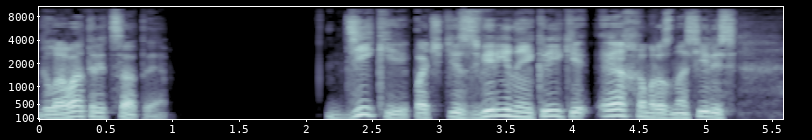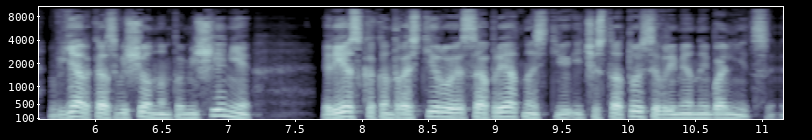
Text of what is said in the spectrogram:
Глава 30. Дикие, почти звериные крики эхом разносились в ярко освещенном помещении, резко контрастируя с опрятностью и чистотой современной больницы.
